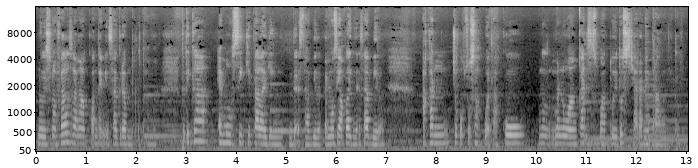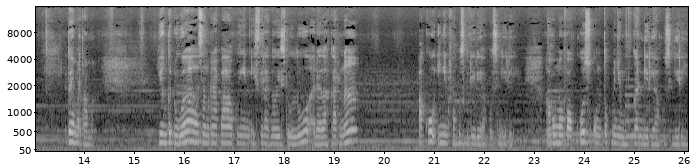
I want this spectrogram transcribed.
nulis novel sama konten Instagram terutama. Ketika emosi kita lagi nggak stabil emosi aku lagi nggak stabil akan cukup susah buat aku menuangkan sesuatu itu secara netral gitu. Itu yang pertama. Yang kedua alasan kenapa aku ingin istirahat nulis dulu adalah karena aku ingin fokus ke diri aku sendiri. Aku mau fokus untuk menyembuhkan diri aku sendiri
